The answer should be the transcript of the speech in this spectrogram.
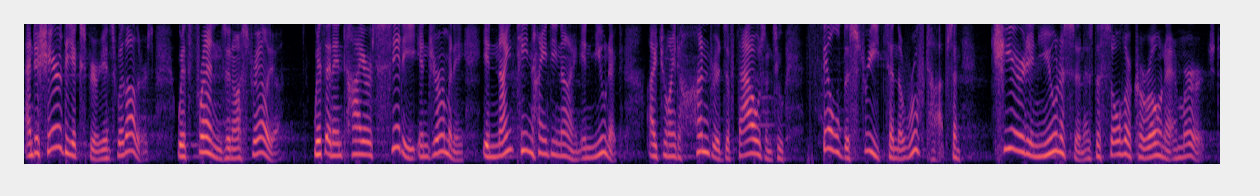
and to share the experience with others, with friends in Australia, with an entire city in Germany. In 1999, in Munich, I joined hundreds of thousands who filled the streets and the rooftops and cheered in unison as the solar corona emerged.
